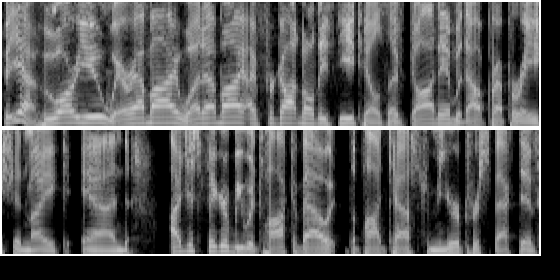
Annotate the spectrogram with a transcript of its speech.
But yeah, who are you? Where am I? What am I? I've forgotten all these details. I've gone in without preparation, Mike, and I just figured we would talk about the podcast from your perspective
